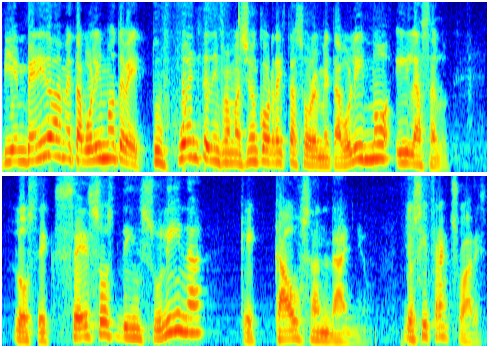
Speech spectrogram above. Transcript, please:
Bienvenidos a Metabolismo TV, tu fuente de información correcta sobre el metabolismo y la salud. Los excesos de insulina que causan daño. Yo soy Frank Suárez,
